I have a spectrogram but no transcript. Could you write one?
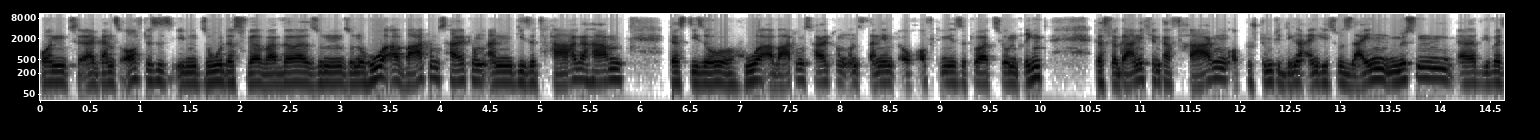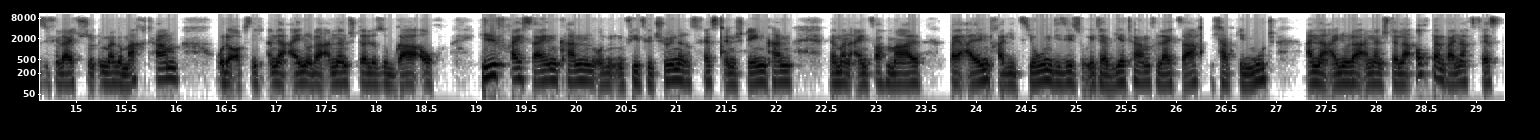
Und äh, ganz oft ist es eben so, dass wir, weil wir so, ein, so eine hohe Erwartungshaltung an diese Tage haben, dass diese hohe Erwartungshaltung uns dann eben auch oft in die Situation bringt, dass wir gar nicht hinterfragen, ob bestimmte Dinge eigentlich so sein müssen, äh, wie wir sie vielleicht schon immer gemacht haben, oder ob es nicht an der einen oder anderen Stelle sogar auch hilfreich sein kann und ein viel, viel schöneres Fest entstehen kann, wenn man einfach mal bei allen Traditionen, die sich so etabliert haben, vielleicht sagt, ich habe den Mut, an der einen oder anderen Stelle auch beim Weihnachtsfest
